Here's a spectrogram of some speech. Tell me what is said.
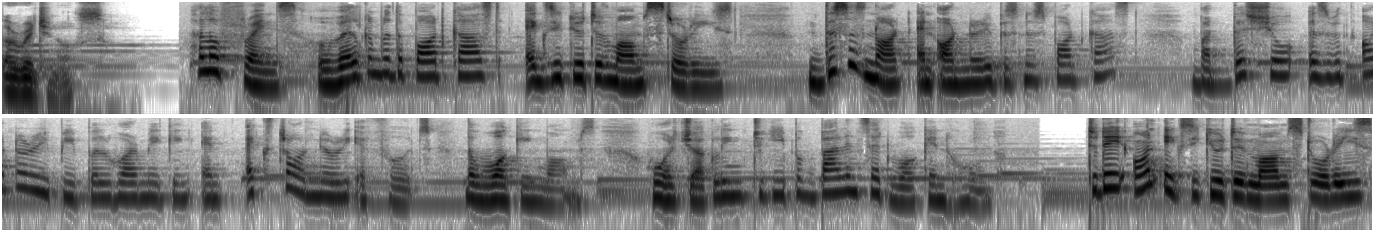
Originals. Hello, friends. Welcome to the podcast Executive Mom Stories. This is not an ordinary business podcast, but this show is with ordinary people who are making an extraordinary efforts, the working moms, who are juggling to keep a balance at work and home. Today on Executive Mom Stories,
